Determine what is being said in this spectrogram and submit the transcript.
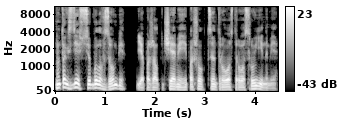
«Ну так здесь все было в зомби. Я пожал плечами и пошел к центру острова с руинами.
